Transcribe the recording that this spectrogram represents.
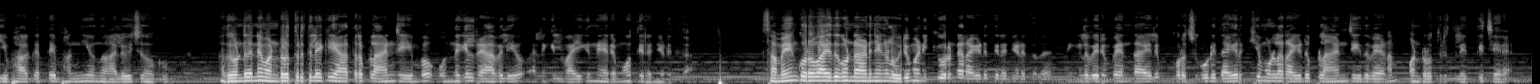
ഈ ഭാഗത്തെ ഭംഗി ഒന്ന് ആലോചിച്ച് നോക്കൂ. അതുകൊണ്ട് തന്നെ മൺറോത്രത്തിലേക്ക് യാത്ര പ്ലാൻ ചെയ്യുമ്പോൾ ഒന്നുകിൽ രാവിലെയോ അല്ലെങ്കിൽ വൈകുന്നേരമോ തിരഞ്ഞെടുക്കുക. സമയം കുറവായതുകൊണ്ടാണ് ഞങ്ങൾ ഒരു മണിക്കൂറിന്റെ റൈഡ് തിരഞ്ഞെടുത്തത്. നിങ്ങൾ വരുമ്പോൾ എന്തായാലും കുറച്ചുകൂടി ദൈർഘ്യമുള്ള റൈഡ് പ്ലാൻ ചെയ്ത് വേണം മൺട്രോത്തുരത്തിൽ എത്തിച്ചേരാൻ.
